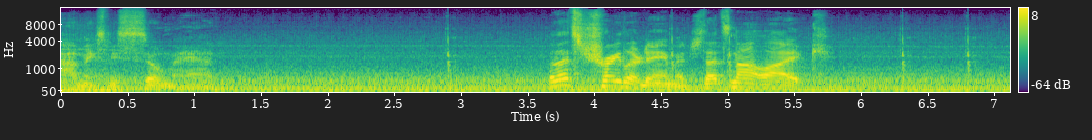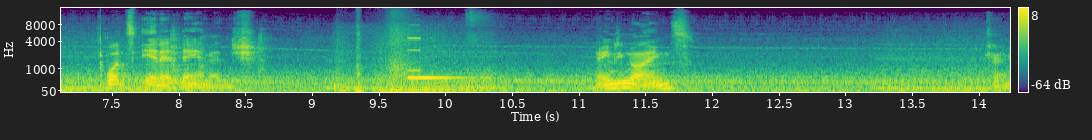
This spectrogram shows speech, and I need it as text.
Ah, it makes me so mad. But that's trailer damage. That's not like what's in it damage. Changing lanes. Okay.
